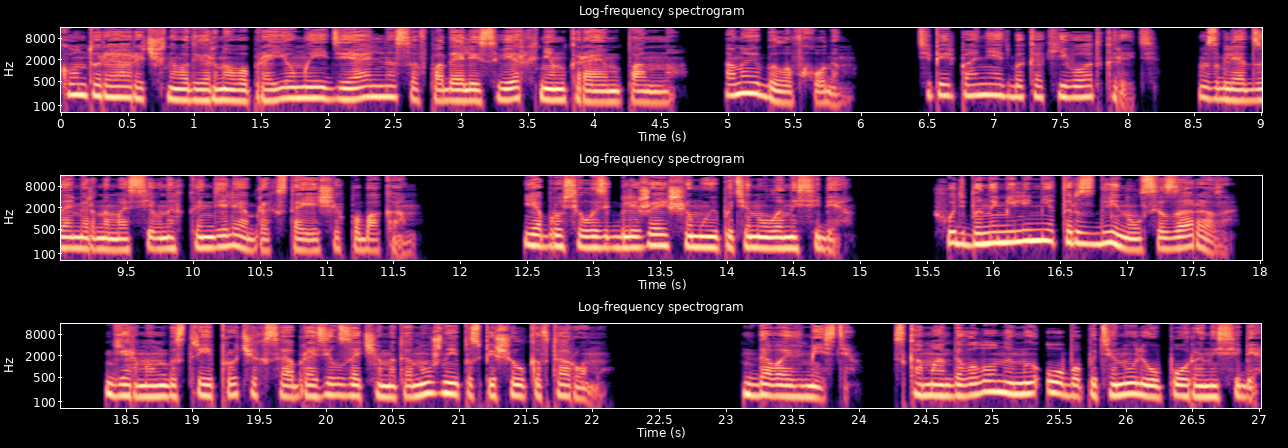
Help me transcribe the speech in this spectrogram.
Контуры арочного дверного проема идеально совпадали с верхним краем панно. Оно и было входом. Теперь понять бы, как его открыть. Взгляд замер на массивных канделябрах, стоящих по бокам. Я бросилась к ближайшему и потянула на себя. Хоть бы на миллиметр сдвинулся, зараза. Герман быстрее прочих сообразил, зачем это нужно, и поспешил ко второму. «Давай вместе», — скомандовал он, и мы оба потянули упоры на себя.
